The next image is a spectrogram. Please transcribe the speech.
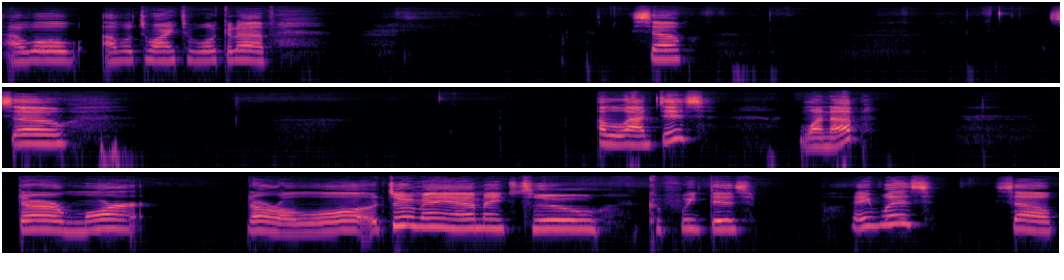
I will I will try to look it up. So so I will add this one up. There are more there are a lot too many MH to complete this playlist. So,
